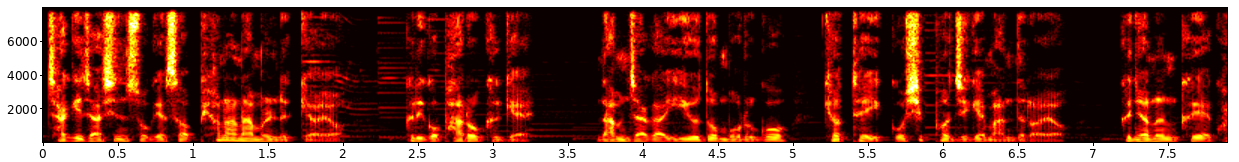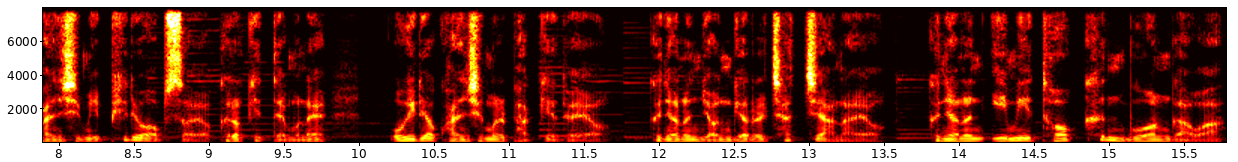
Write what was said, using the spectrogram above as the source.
자기 자신 속에서 편안함을 느껴요. 그리고 바로 그게 남자가 이유도 모르고 곁에 있고 싶어지게 만들어요. 그녀는 그의 관심이 필요 없어요. 그렇기 때문에 오히려 관심을 받게 돼요. 그녀는 연결을 찾지 않아요. 그녀는 이미 더 큰 무언가와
